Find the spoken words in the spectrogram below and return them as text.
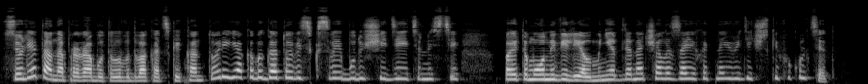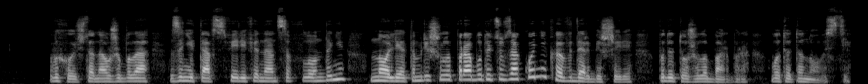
Все лето она проработала в адвокатской конторе, якобы готовясь к своей будущей деятельности, поэтому он и велел мне для начала заехать на юридический факультет. Выходит, что она уже была занята в сфере финансов в Лондоне, но летом решила поработать у законника в Дербишире, — подытожила Барбара. Вот это новости.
